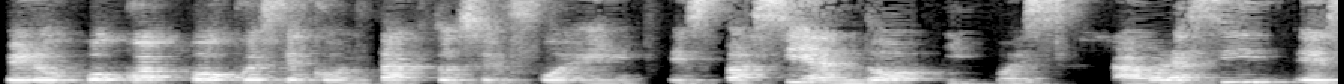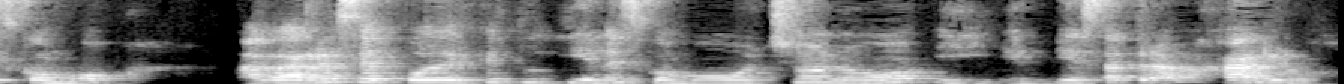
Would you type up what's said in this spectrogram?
pero poco a poco ese contacto se fue espaciando y pues ahora sí es como agarra ese poder que tú tienes como ocho, ¿no? Y empieza a trabajarlo.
